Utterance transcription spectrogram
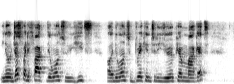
You know, just for the fact they want to hit or they want to break into the European market,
